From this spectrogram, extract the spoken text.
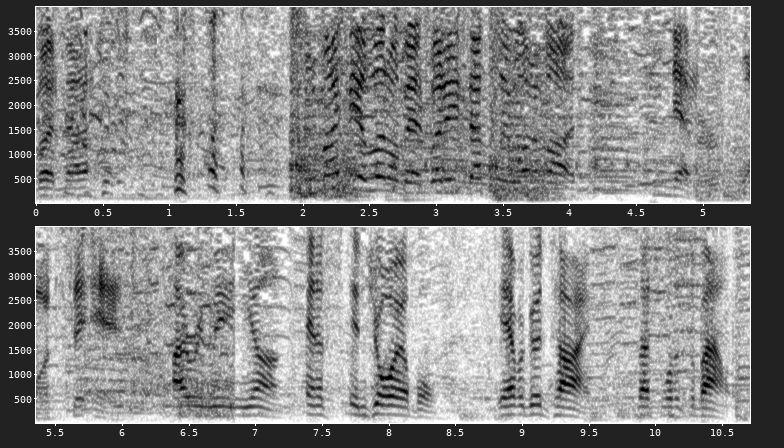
but no. he might be a little bit, but he's definitely one of us. he never wants to end. I remain young, and it's enjoyable. You have a good time. That's what it's about.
